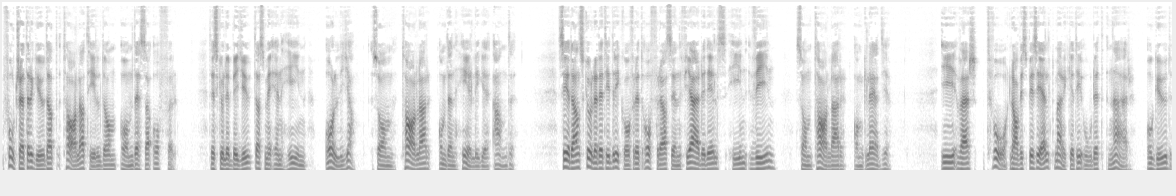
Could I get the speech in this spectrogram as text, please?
fortsätter Gud att tala till dem om dessa offer. Det skulle begjutas med en hin olja som talar om den helige Ande. Sedan skulle det till drickoffret offras en fjärdedels hin vin som talar om glädje. I vers 2 la vi speciellt märke till ordet när och Gud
